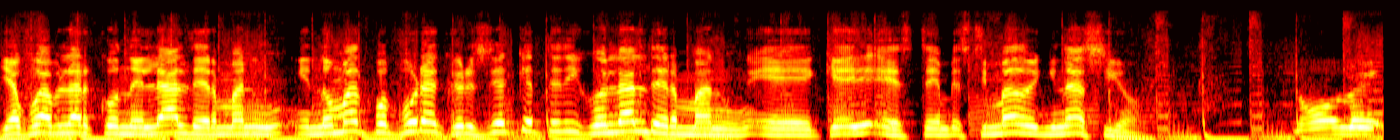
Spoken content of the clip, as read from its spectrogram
Ya fue a hablar con el Alderman y nomás por pura curiosidad, ¿qué te dijo el Alderman, eh, que, este, estimado Ignacio? No, le,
